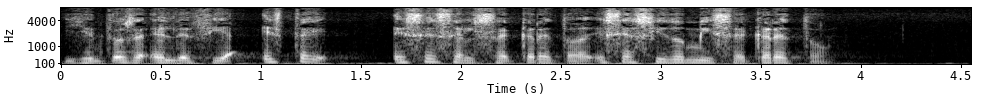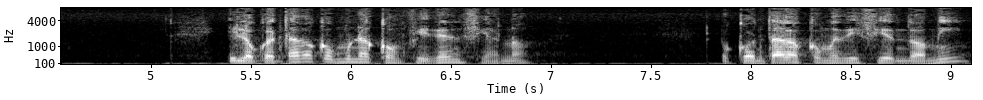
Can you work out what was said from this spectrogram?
Y entonces él decía, este, ese es el secreto, ese ha sido mi secreto. Y lo contaba como una confidencia, ¿no? Lo contaba como diciendo a mí,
